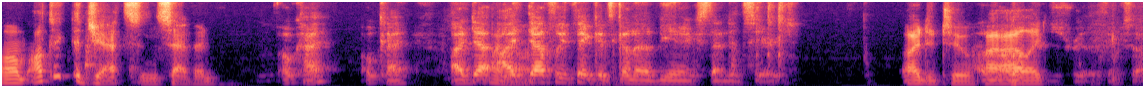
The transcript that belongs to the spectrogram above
Um, I'll take the Jets in seven. Okay, okay. I de- Why I definitely think it's gonna be an extended series. I do too. I, I like just really think so.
